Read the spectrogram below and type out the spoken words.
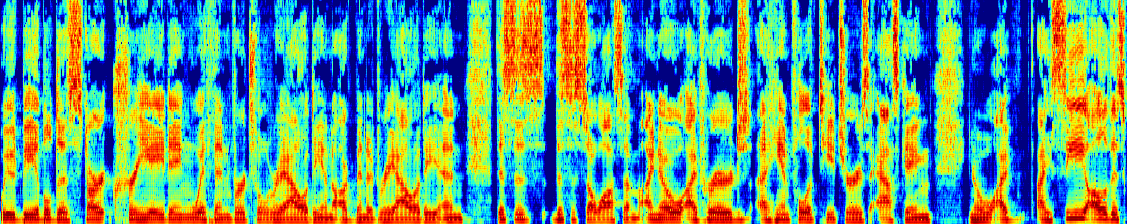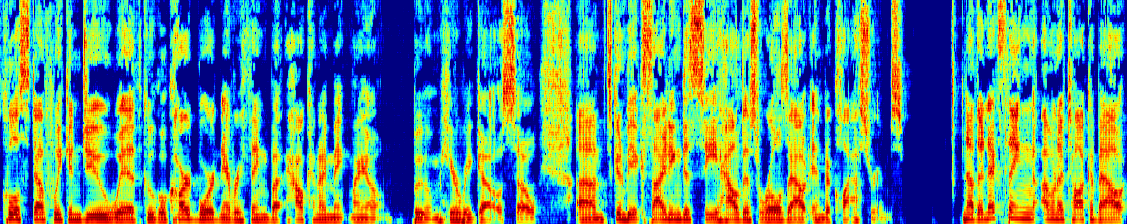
we would be able to start creating within virtual reality and augmented reality. And this is, this is so awesome. I know I've heard a handful of teachers asking, you know, I, I see all of this cool stuff we can do with Google Cardboard and everything, but how can I make my own? Boom, here we go. So um, it's going to be exciting to see how this rolls out into classrooms. Now, the next thing I want to talk about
